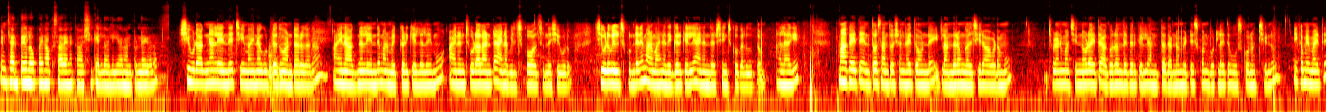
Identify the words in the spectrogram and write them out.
మేము చనిపోయే లోపైన ఒకసారైనా కాశీకి వెళ్ళాలి అని అంటుండే కదా. శివుడు ఆజ్ఞ లేనిదే చీమైనా గుట్టదు అంటారు కదా. ఆయన ఆజ్ఞ లేనిదే మనం ఎక్కడికి వెళ్ళలేము. ఆయనను చూడాలంటే ఆయన పిలుచుకోవాల్సిందే శివుడు. శివుడు పిలుచుకుంటేనే మనం ఆయన దగ్గరికి వెళ్ళి ఆయనను దర్శించుకోగలుగుతాం. అలాగే మాకైతే ఎంతో సంతోషంగా అయితే ఉండే ఇట్లా అందరం కలిసి రావడము. చూడండి మా చిన్నోడు అయితే అగోరాల దగ్గరికి వెళ్ళి అంత దండం పెట్టేసుకొని బొట్లు అయితే పోసుకొని వచ్చిండు. ఇక మేమైతే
